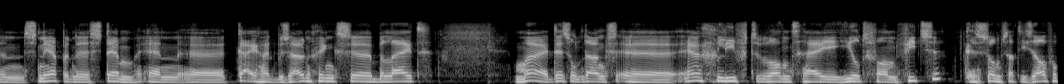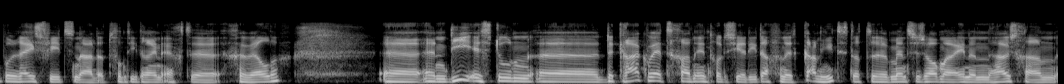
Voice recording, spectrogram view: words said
een snerpende stem en keihard bezuinigingsbeleid. Maar desondanks uh, erg geliefd, want hij hield van fietsen. En soms zat hij zelf op een racefiets. Nou, dat vond iedereen echt uh, geweldig. Uh, en die is toen de kraakwet gaan introduceren. Die dacht van dit kan niet. Dat mensen zomaar in een huis gaan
